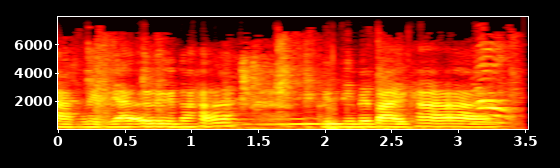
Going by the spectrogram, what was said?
ฟังอะไรเงี้ยเออนะคะคลิปนี้บ๊ายบายค่ะ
